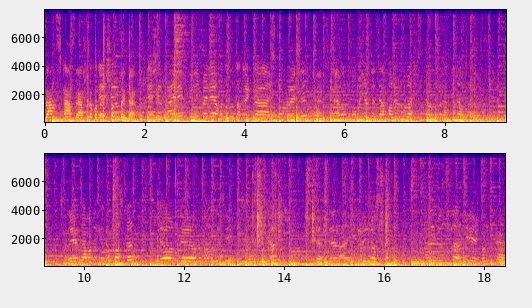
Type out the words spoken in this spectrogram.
ব্রাঞ্চটা আছে। আসলে কতটুকু সত্য এটা? দেশের বাইরে ফিলিপাইনে আপাতত তাদের একটা স্টোর রয়েছে। হ্যাঁ। এবং ভবিষ্যতে জাপানের পুরো হচ্ছে আমাদের নুডল মাস্টার সে হচ্ছে বাংলাদেশি। এখন। হ্যাঁ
